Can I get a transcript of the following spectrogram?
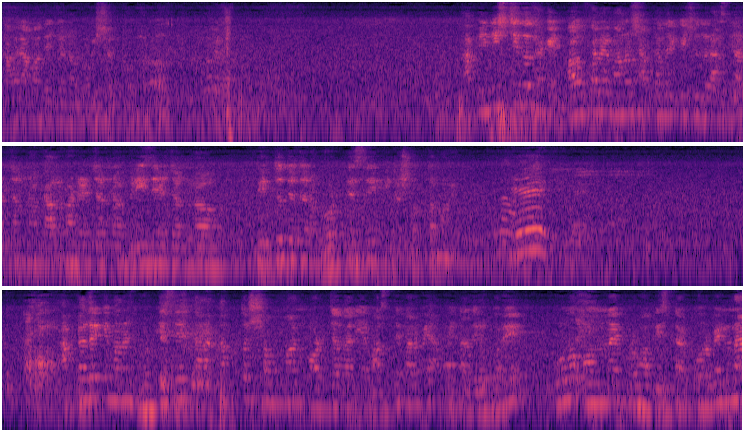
তাহলে আমাদের জন্য ভবিষ্যৎ হবে। আপনি নিশ্চিত থাকেন, বাউফলের মানুষ আপনাদেরকে শুধু রাস্তার জন্য কালভার্টের জন্য, ব্রিজের জন্য বিদ্যুতের জন্য দিচ্ছে এটা সত্য নয় আপনাদেরকে মানুষ ভোটতেছে তারা আত্মসম্মান, মর্যাদা নিয়ে বাঁচতে পারবে, আপনি তাদের উপরে কোনো অন্যায় প্রভাব বিস্তার করবেন না,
